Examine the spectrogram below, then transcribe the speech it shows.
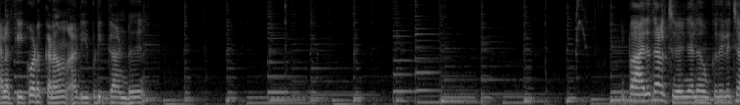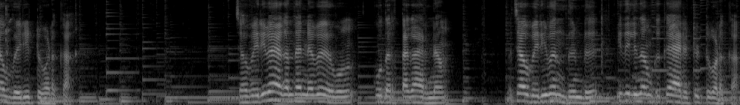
ഇളക്കി കൊടുക്കണം അടി പിടിക്കാണ്ട്. പാൽ തിളച്ചു കഴിഞ്ഞാൽ നമുക്ക് ഇതിൽ ചവ്വരി ഇട്ട് കൊടുക്കാം. ചവ്വരി വേഗം തന്നെ വേവും കുതിർത്ത കാരണം. ചവ്വരി വെന്തുണ്ട്. ഇതിൽ നമുക്ക് ക്യാരറ്റ് ഇട്ട് കൊടുക്കാം.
